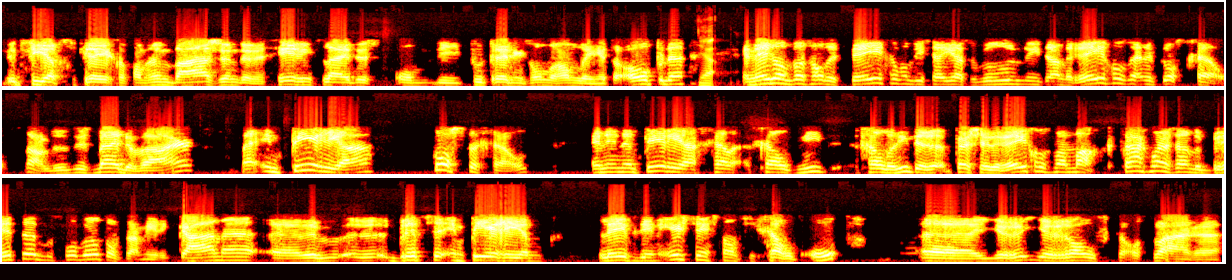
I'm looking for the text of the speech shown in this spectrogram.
het fiat gekregen van hun bazen, de regeringsleiders, om die toetredingsonderhandelingen te openen. Ja. En Nederland was altijd tegen, want die zei, ja, ze willen niet aan de regels en het kost geld. Nou, dat is beide waar. Maar imperia kosten geld. En in Imperia geldt niet, gelden niet per se de regels, maar macht. Vraag maar eens aan de Britten bijvoorbeeld, of de Amerikanen. Uh, het Britse imperium leverde in eerste instantie geld op. Uh, je, je rooft als het ware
